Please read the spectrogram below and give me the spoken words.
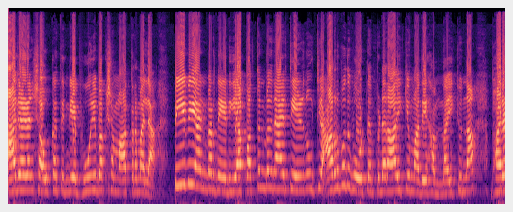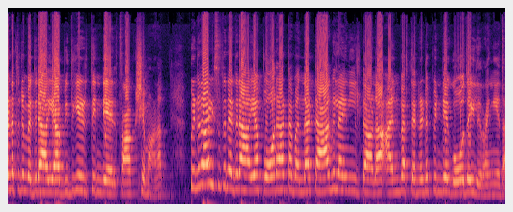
ആരാഴൻ ഷൌക്കത്തിന്റെ ഭൂരിപക്ഷം മാത്രമല്ല പി വി അൻവർ നേടിയ പത്തൊൻപതിനായിരത്തി എഴുന്നൂറ്റി അറുപത് പിണറായിക്കും അദ്ദേഹം നയിക്കുന്ന ഭരണത്തിനുമെതിരായ വിധിയെഴുത്തിന്റെ സാക്ഷ്യമാണ്. പിണറായിസത്തിനെതിരായ പോരാട്ടമെന്ന ടാഗ് ലൈനിലിട്ടാണ് അൻവർ തെരഞ്ഞെടുപ്പിന്റെ ഗോതയിൽ ഇറങ്ങിയത്.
